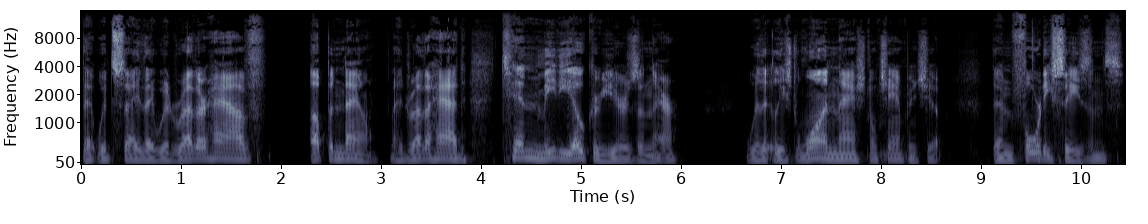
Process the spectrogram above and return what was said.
that would say they would rather have up and down. They'd rather had 10 mediocre years in there with at least one national championship than 40 seasons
